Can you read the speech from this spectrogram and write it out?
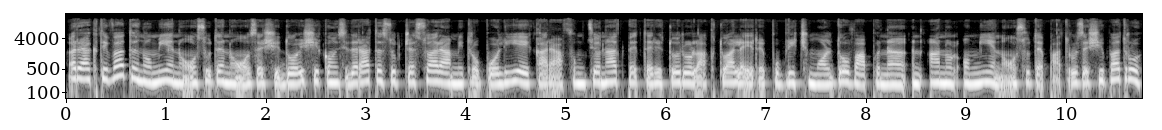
Reactivată în 1992 și considerată succesoarea mitropoliei care a funcționat pe teritoriul actualei Republici Moldova până în anul 1944,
